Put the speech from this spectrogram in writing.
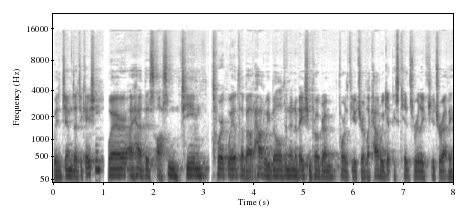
with GEMS Education, where I had this awesome team to work with about how do we build an innovation program for the future? Like, how do we get these kids really future ready?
